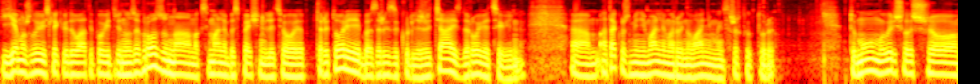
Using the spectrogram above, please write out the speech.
є можливість ліквідувати повітряну загрозу на максимально безпечній для цього території, без ризику для життя і здоров'я цивільних. Е, а також з мінімальними руйнуваннями інфраструктури. Тому ми вирішили, що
